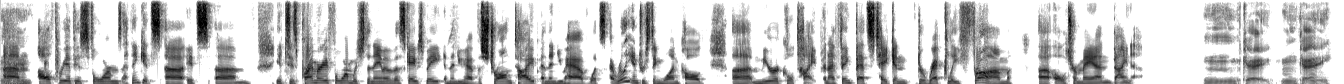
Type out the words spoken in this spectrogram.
Mhm. Um, all three of his forms. I think it's uh, it's um, it's his primary form, which the name of escapes me, and then you have the strong type, and then you have what's a really interesting one called uh, miracle type, and I think that's taken directly from uh, Ultraman Dyna. Okay. Okay.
